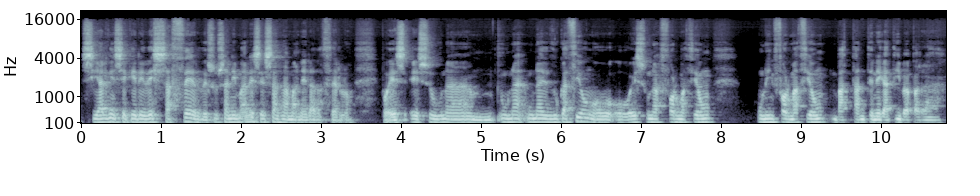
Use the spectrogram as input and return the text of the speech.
Si alguien se quiere deshacer de sus animales, esa es la manera de hacerlo. Pues es una, educación o, es una formación, una información bastante negativa para,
